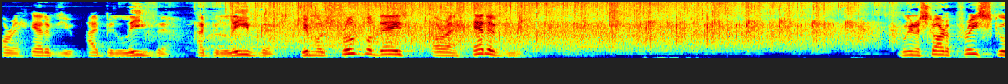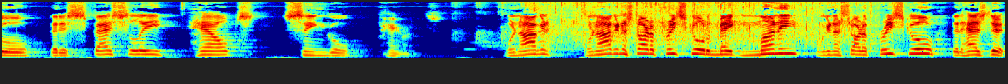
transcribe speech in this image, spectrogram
are ahead of you. I believe that. I believe that. Your most fruitful days are ahead of you. We're going to start a preschool that especially helps single parents. We're not going to, we're not going to start a preschool to make money. We're going to start a preschool that has to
